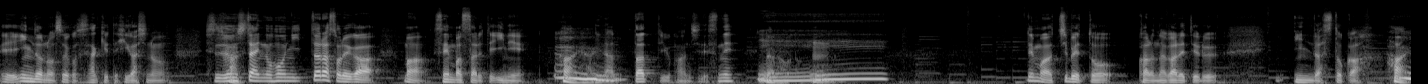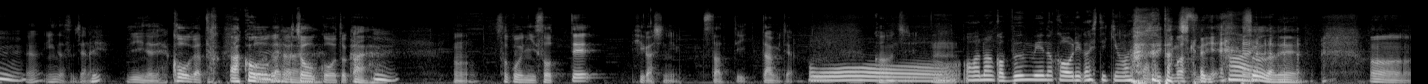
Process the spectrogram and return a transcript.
えーインドのそれこそさっき言った東の湿潤地帯の方に行ったらそれが、まあ、選抜されて稲はいはいになったっていう感じですね、なるほどへーでまあチベットから流れてるインダスとか、はい。うん。んインダスじゃない？インダスじゃない黄河と。あ黄河とかはい長江とか、はいはいうん。うん、そこに沿って東に伝っていったみたいな。お感お、あなんか文明の香りがしてきました。ね できますね、はい。そうだね。うん、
